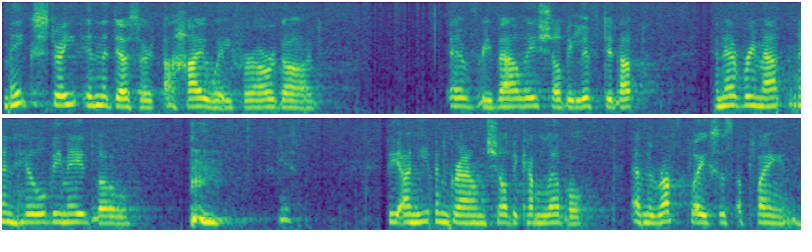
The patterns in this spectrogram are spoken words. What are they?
Make straight in the desert a highway for our God. Every valley shall be lifted up, and every mountain and hill be made low. the uneven ground shall become level, and the rough places a plain.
